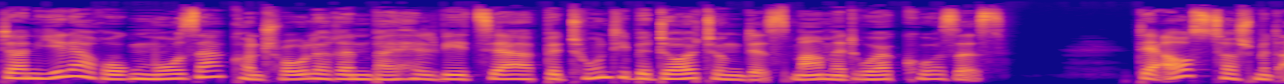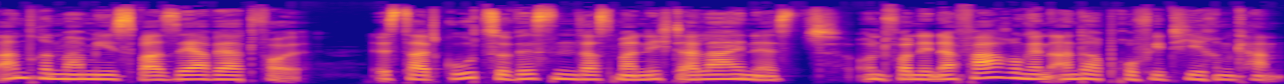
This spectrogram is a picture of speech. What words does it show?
Daniela Rogenmoser, Controllerin bei Helvetia, betont die Bedeutung des Mom at Work Kurses. Der Austausch mit anderen Mamis war sehr wertvoll. Es tat gut zu wissen, dass man nicht allein ist und von den Erfahrungen anderer profitieren kann.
